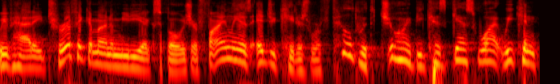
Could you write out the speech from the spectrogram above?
We've had a terrific amount of media exposure. Finally, as educators, we're filled with joy because guess what? We can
